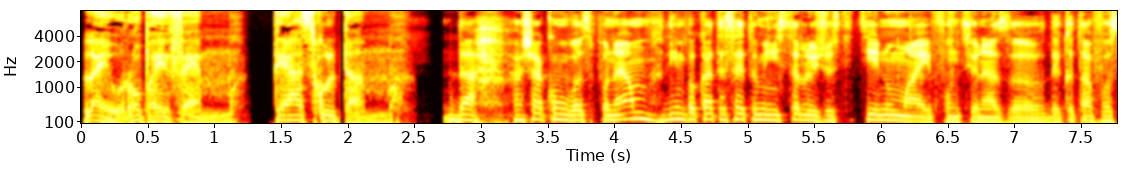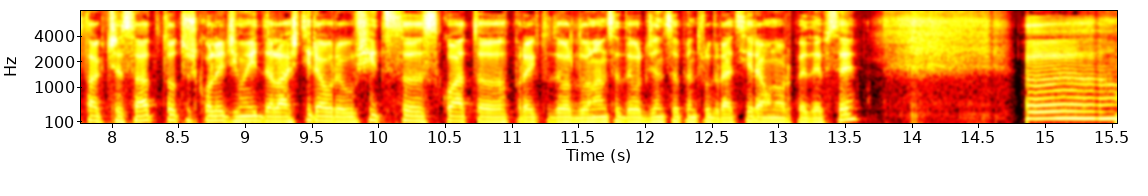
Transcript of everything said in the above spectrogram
la Europa FM. Te ascultăm! Da, așa cum vă spuneam, din păcate site-ul Ministerului Justiției nu mai funcționează decât a fost accesat. Totuși, colegii mei de la știri au reușit să scoată proiectul de ordonanță de urgență pentru grațierea unor pedepse. Uh,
